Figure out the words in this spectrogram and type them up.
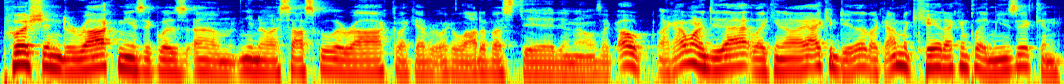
push into rock music was um you know i saw school of rock like every, like a lot of us did and i was like oh like i want to do that like you know I, I can do that like i'm a kid i can play music and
